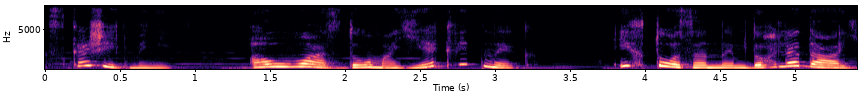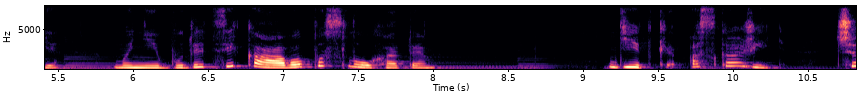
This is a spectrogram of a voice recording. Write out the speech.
скажіть мені, а у вас вдома є квітник? І хто за ним доглядає? Мені буде цікаво послухати. Дітки, а скажіть, чи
